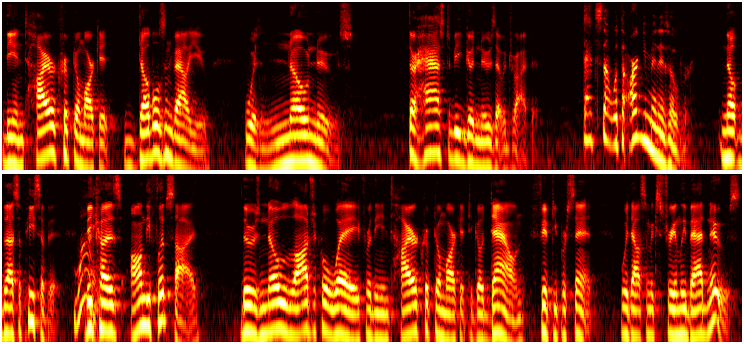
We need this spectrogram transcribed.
the entire crypto market doubles in value with no news. There has to be good news that would drive it. That's not what the argument is over. No, that's a piece of it. Why? Because on the flip side, there is no logical way for the entire crypto market to go down 50% without some extremely bad news.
